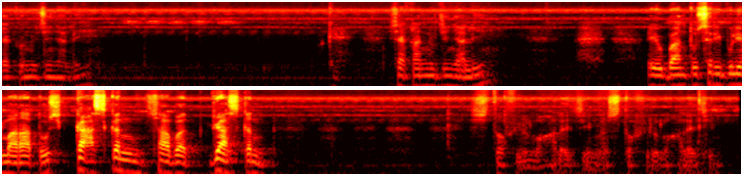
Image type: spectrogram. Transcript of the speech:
Saya akan uji nyali. Oke, saya akan uji nyali. Ayo bantu 1500, gasken sahabat, gasken. Astagfirullahaladzim, astagfirullahaladzim.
